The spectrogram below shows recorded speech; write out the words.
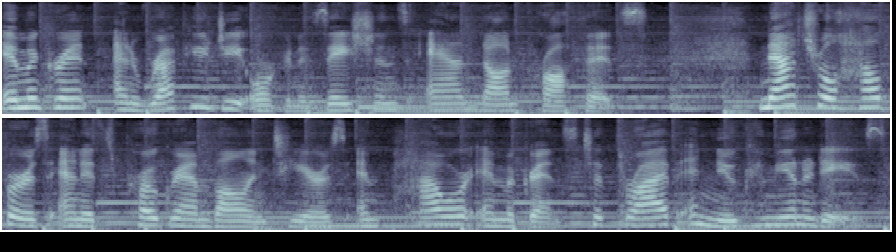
immigrant and refugee organizations, and nonprofits. Natural Helpers and its program volunteers empower immigrants to thrive in new communities.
